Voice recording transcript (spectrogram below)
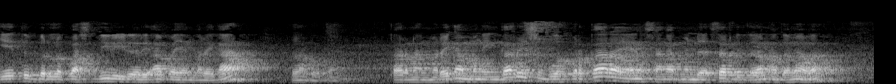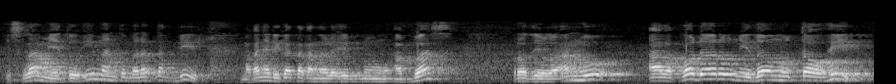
yaitu berlepas diri dari apa yang mereka lakukan. Karena mereka mengingkari sebuah perkara yang sangat mendasar di dalam agama apa? Islam yaitu iman kepada takdir. Makanya dikatakan oleh Ibnu Abbas radhiyallahu anhu al-qadaru nizamu tauhid.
